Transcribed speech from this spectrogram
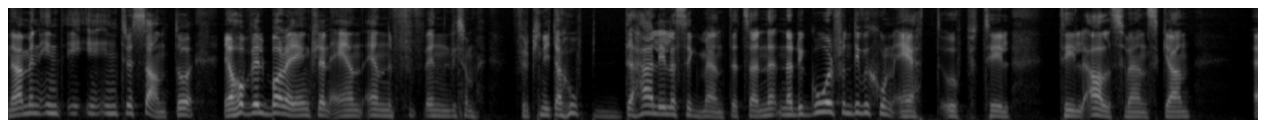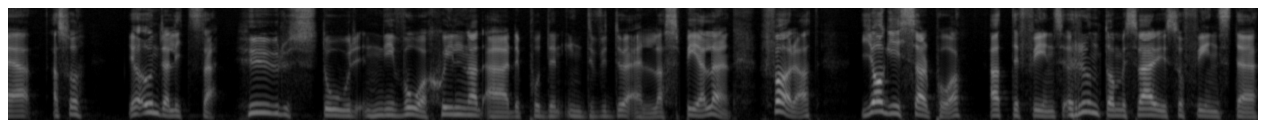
Nej men in, in, intressant, och jag har väl bara egentligen en, en, en liksom, för att knyta ihop det här lilla segmentet, så här, när, när du går från division 1 upp till, till allsvenskan, eh, alltså jag undrar lite så här, hur stor nivåskillnad är det på den individuella spelaren? För att jag gissar på att det finns, runt om i Sverige så finns det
